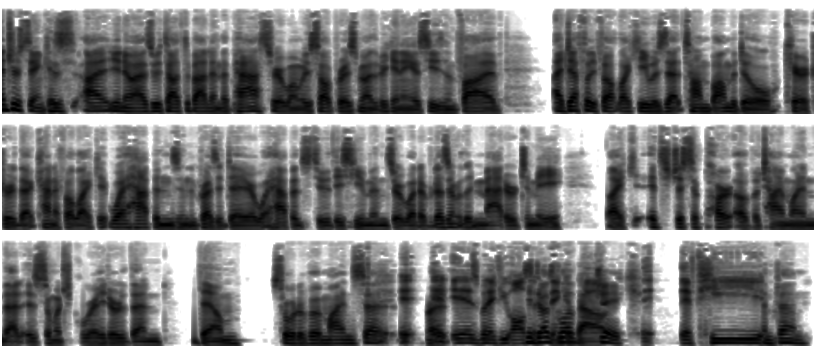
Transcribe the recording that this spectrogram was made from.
Interesting, because I, you know, as we talked about in the past, or when we saw Prismo at the beginning of season five, I definitely felt like he was that Tom Bombadil character that kind of felt like it, what happens in the present day or what happens to these humans or whatever doesn't really matter to me. Like it's just a part of a timeline that is so much greater than them, sort of a mindset. It, it is, but if you also think about Jake if he and Finn.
